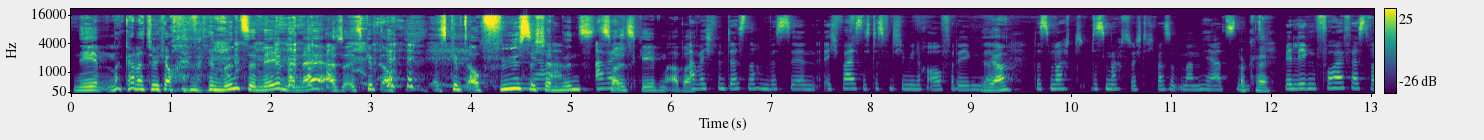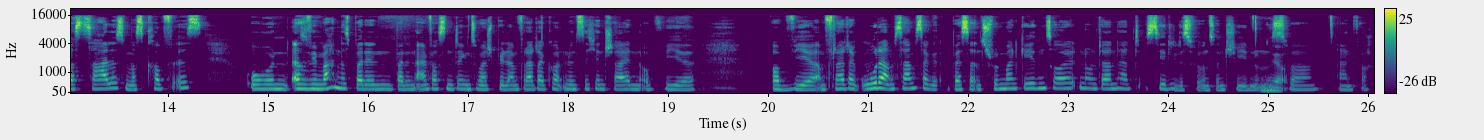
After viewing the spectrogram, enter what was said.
nee, man kann natürlich auch einfach eine Münze nehmen, ne? Also es gibt auch, es gibt auch physische Ja, Münzen, soll es geben, aber, Aber ich finde das noch ein bisschen, ich weiß nicht, das finde ich irgendwie noch aufregender. Ja? Das macht, das macht richtig was mit meinem Herzen. Okay. Wir legen vorher fest, was Zahl ist und was Kopf ist. Und also wir machen das bei den, bei den einfachsten Dingen. Zum Beispiel am Freitag konnten wir uns nicht entscheiden, ob wir, ob wir am Freitag oder am Samstag besser ins Schwimmbad gehen sollten. Und dann hat Siri das für uns entschieden. Und es Ja. war einfach.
